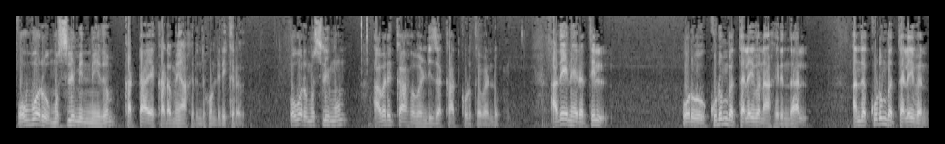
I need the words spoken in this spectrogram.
ஒவ்வொரு முஸ்லிமின் மீதும் கட்டாய கடமையாக இருந்து கொண்டிருக்கிறது. ஒவ்வொரு முஸ்லிமும் அவருக்காக வேண்டி ஜக்காத் கொடுக்க வேண்டும். அதே நேரத்தில் ஒரு குடும்ப தலைவனாக இருந்தால் அந்த குடும்ப தலைவன்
